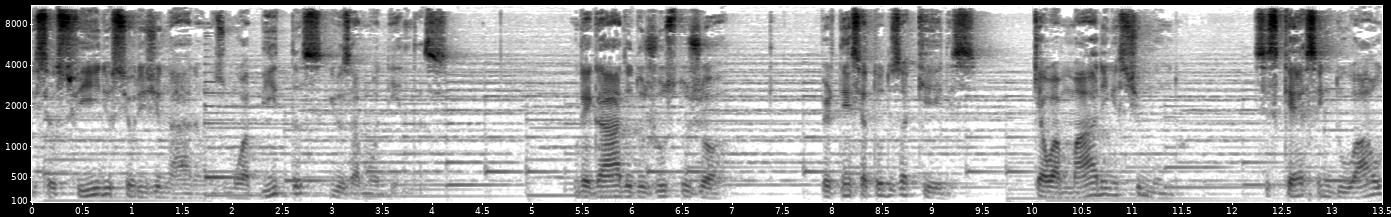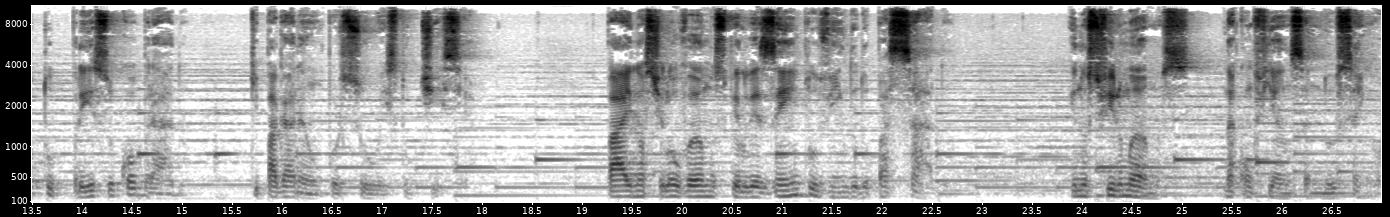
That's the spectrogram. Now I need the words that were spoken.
De seus filhos se originaram os Moabitas e os Amonitas. O legado do justo Jó pertence a todos aqueles que, ao amarem este mundo, se esquecem do alto preço cobrado que pagarão por sua estultícia. Pai, nós te louvamos pelo exemplo vindo do passado e nos firmamos na confiança no Senhor.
